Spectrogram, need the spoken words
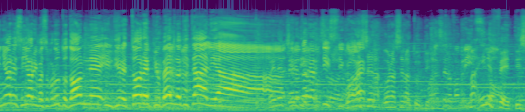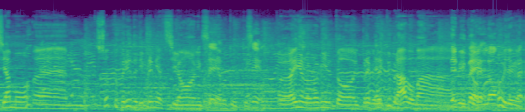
Signore e signori, ma soprattutto donne, il direttore più bello d'Italia. Direttore artistico, eh. Buonasera, buonasera a tutti. Buonasera Fabrizio. Ma in effetti siamo ehm, sotto periodo di premiazioni, Sì, premiamo tutti. sì. Allora io non ho vinto il premio del più bravo, ma Del più bello. vinto- Per-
